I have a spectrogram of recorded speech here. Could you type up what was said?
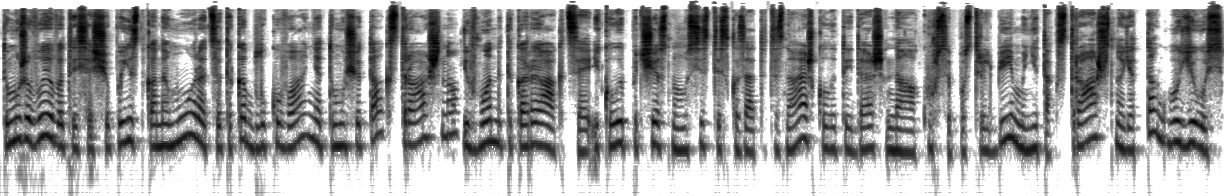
то може виявитися, що поїздка на море це таке блокування, тому що так страшно, і в мене така реакція. І коли по-чесному сісти і сказати, ти знаєш, коли ти йдеш на курси по стрільбі, мені так страшно, я так боюсь.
